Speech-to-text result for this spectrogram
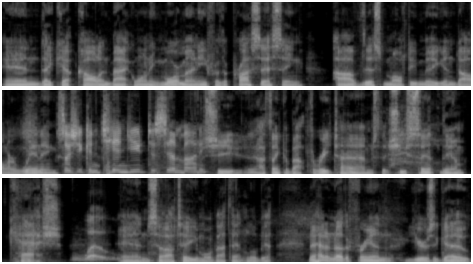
and they kept calling back wanting more money for the processing of this multi million dollar winnings. so she continued to send money She, I think about three times that she sent them cash. whoa And so I'll tell you more about that in a little bit. Now, I had another friend years ago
